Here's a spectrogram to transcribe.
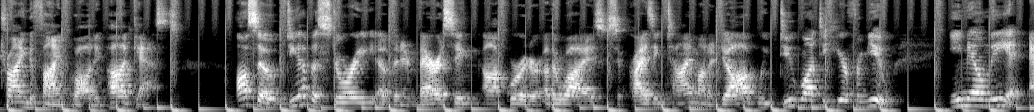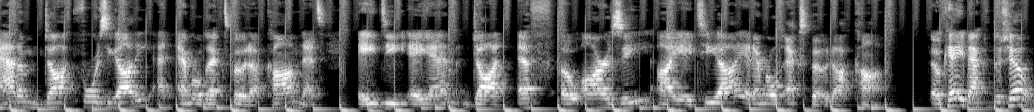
trying to find quality podcasts. Also, do you have a story of an embarrassing, awkward, or otherwise surprising time on a job? We do want to hear from you. Email me at adam.forziati at emeraldexpo.com. That's A-D-A-M dot F-O-R-Z-I-A-T-I at emeraldexpo.com. Okay, back to the show.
